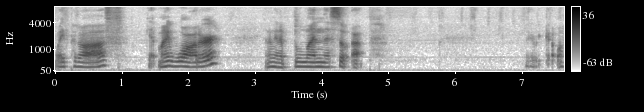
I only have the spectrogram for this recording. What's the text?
Wipe it off. Get my water. And I'm going to blend this up. There we go.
